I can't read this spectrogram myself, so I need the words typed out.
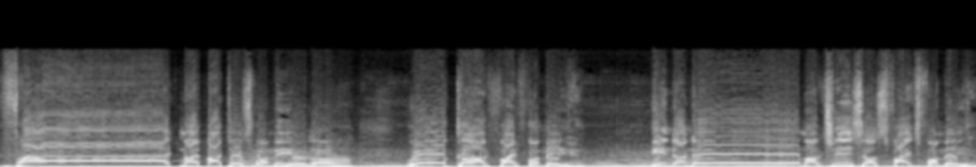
Fight my battles for me, oh Lord. Oh God, fight for me. In the name of Jesus, fight for me.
